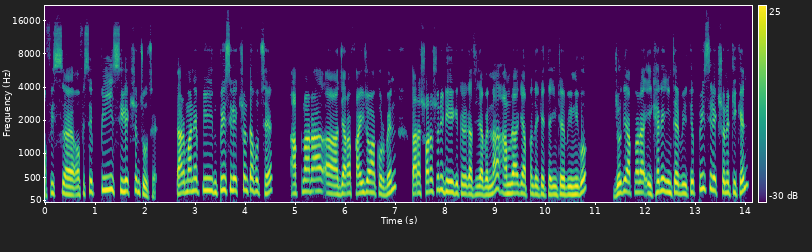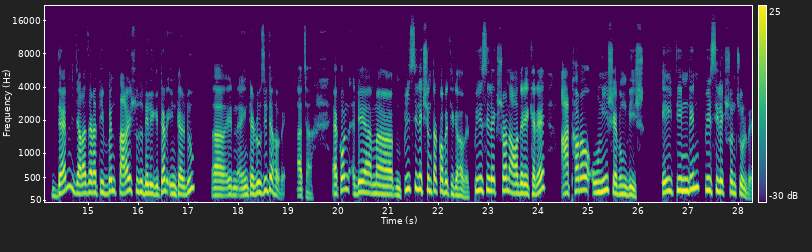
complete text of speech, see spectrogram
অফিস অফিসে প্রি সিলেকশন চলছে। তার মানে প্রি প্রি সিলেকশনটা হচ্ছে আপনারা যারা ফাইল জমা করবেন, তারা সরাসরি ডেলিগেটের কাছে যাবেন না। আমরা আগে আপনাদেরকে একটা ইন্টারভিউ নিব। যদি আপনারা এখানে ইন্টারভিউতে প্রি সিলেকশনে টিকেন দেন যারা যারা টিকবেন তারাই শুধু ডেলিগেটার ইন্টারভিউ ইন্টারভিউ দিতে হবে। আচ্ছা এখন প্রি সিলেকশনটা কবে থেকে হবে? প্রি সিলেকশন আমাদের এখানে আঠারো, উনিশ এবং বিশ। এই তিন দিন প্রি সিলেকশন চলবে।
